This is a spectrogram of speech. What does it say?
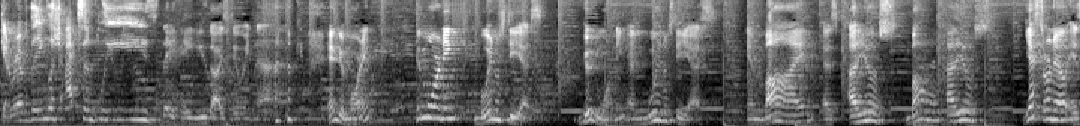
Get rid of the English accent, please! They hate you guys doing that. and good morning. Good morning, buenos dias. Good morning and buenos dias. And bye as adios, bye, adios. Yes or no is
